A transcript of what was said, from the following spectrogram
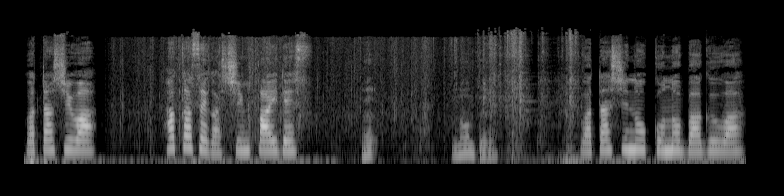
私は博士が心配です。なんて？私のこのバグは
